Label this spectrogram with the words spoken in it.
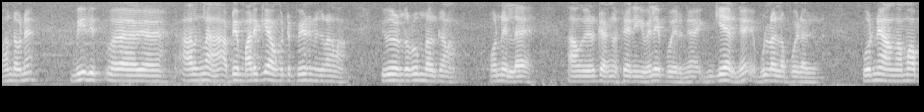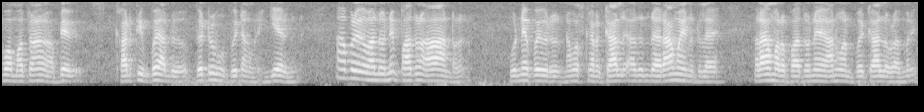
வந்தவுடனே மீதி ஆளுங்களாம் அப்படியே மடக்கி அவங்ககிட்ட பேசினுக்கிறாங்களாம். இவர் இந்த ரூமில் இருக்கானாம். ஒன்றும் இல்லை. அவங்க இருக்காங்க. சரி நீங்கள் வெளியே போயிருங்க. இங்கேயே இருங்க. உள்ளெல்லாம் போயிடாதுங்க. உடனே அவங்க அம்மா அப்பா மற்றவங்க அப்படியே கடத்தியும் போய் அந்த பெட்ரூமுக்கு போயிட்டாங்களாம். இங்கேயே இருங்க. அப்புறம் வந்தோடனே பார்த்தோன்னே ஆன்றேன் உடனே போய் ஒரு நமஸ்காரம் கால் அது இந்த ராமாயணத்தில் ராமரை பார்த்தோன்னே அனுமான் போய் காலில் விடாத மாதிரி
